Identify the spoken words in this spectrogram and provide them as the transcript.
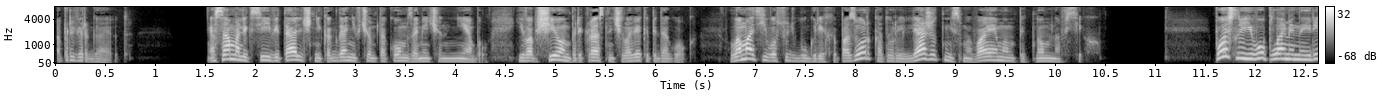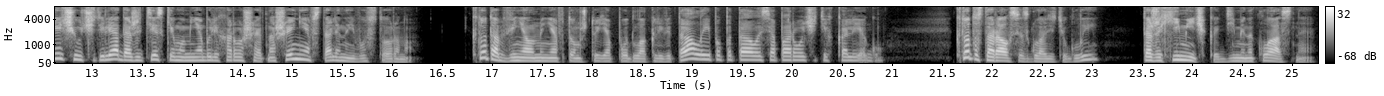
опровергают. А сам Алексей Витальевич никогда ни в чем таком замечен не был. И вообще он прекрасный человек и педагог. Ломать его судьбу грех и позор, который ляжет несмываемым пятном на всех. После его пламенной речи учителя, даже те, с кем у меня были хорошие отношения, встали на его сторону. Кто-то обвинял меня в том, что я подло оклеветала и попыталась опорочить их коллегу. Кто-то старался сгладить углы. Та же химичка, Димина классная,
